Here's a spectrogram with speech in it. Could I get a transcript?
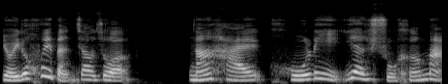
有一个绘本叫做《男孩、狐狸、鼹鼠和马》。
